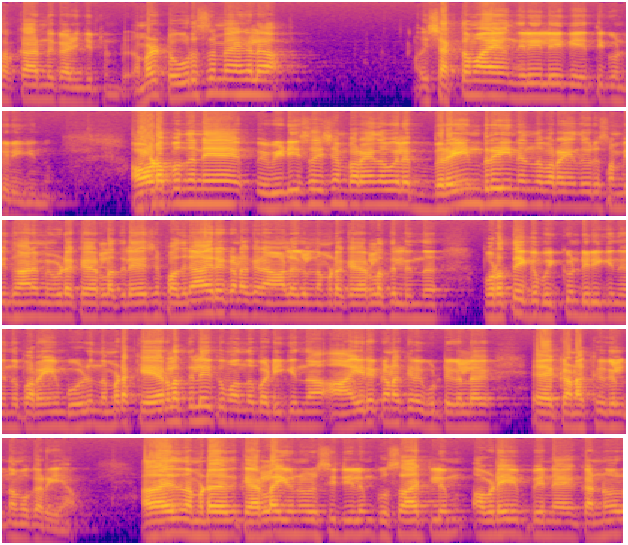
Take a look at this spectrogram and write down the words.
സർക്കാരിന് കഴിഞ്ഞിട്ടുണ്ട്. നമ്മുടെ ടൂറിസം മേഖല ശക്തമായ നിലയിലേക്ക് എത്തിക്കൊണ്ടിരിക്കുന്നു. അതോടൊപ്പം തന്നെ വി ഡി സതീശൻ പറയുന്ന പോലെ ബ്രെയിൻ ഡ്രെയിൻ എന്ന് പറയുന്ന ഒരു സംവിധാനം ഇവിടെ കേരളത്തിൽ ഏകദേശം പതിനായിരക്കണക്കിന് ആളുകൾ നമ്മുടെ കേരളത്തിൽ നിന്ന് പുറത്തേക്ക് പോയിക്കൊണ്ടിരിക്കുന്നു എന്ന് പറയുമ്പോഴും നമ്മുടെ കേരളത്തിലേക്ക് വന്ന് പഠിക്കുന്ന ആയിരക്കണക്കിന് കുട്ടികളുടെ കണക്കുകൾ നമുക്കറിയാം. അതായത് നമ്മുടെ കേരള യൂണിവേഴ്സിറ്റിയിലും കുസാറ്റിലും അവിടെയും പിന്നെ കണ്ണൂർ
